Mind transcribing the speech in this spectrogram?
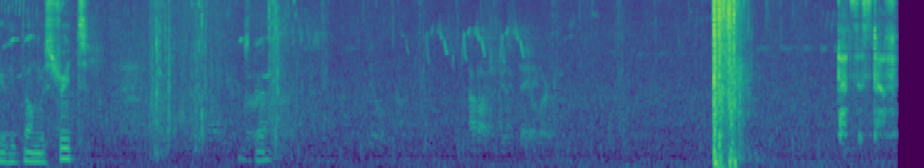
Really down the street. Let's go. That's the stuff.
